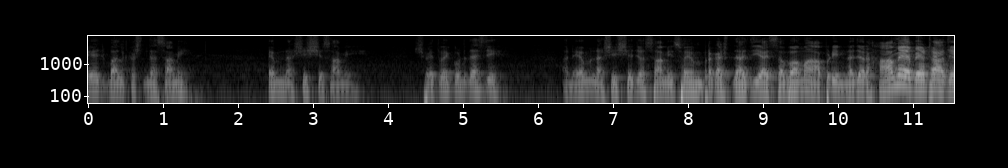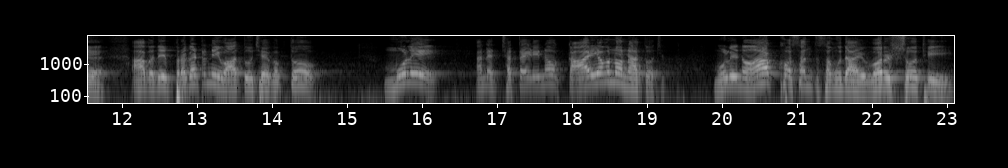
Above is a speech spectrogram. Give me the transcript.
એ જ બાલકૃષ્ણદાસ સ્વામી એમના શિષ્ય સ્વામી શ્વેત વૈકુંઠદાસજી અને એમના શિષ્ય જો સ્વામી સ્વયં પ્રકાશદાસજી આ સભામાં આપણી નજર સામે બેઠા છે. આ બધી પ્રગટની વાતો છે ભક્તો. મૂળી અને છતડીનો કાયમનો નાતો છે. મૂળીનો આખો સંત સમુદાય વર્ષોથી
